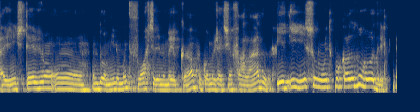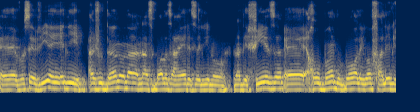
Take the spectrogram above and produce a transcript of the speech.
A gente teve um, um, um domínio muito forte ali no meio-campo, como eu já tinha falado, e, e, isso muito por causa do Rodri. É, você via ele ajudando na, nas bolas aéreas ali no, na defesa, é, roubando bola, igual eu falei, ele,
